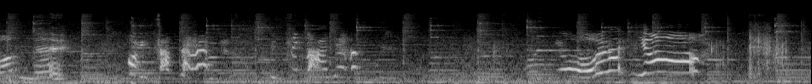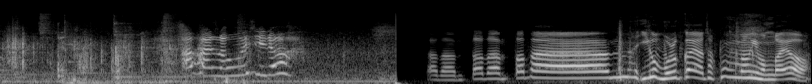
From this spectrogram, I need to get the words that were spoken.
뭐 하는데? 어, 미쳤다. 미친 거 아니야? 어, 귀여워. 아, 귀여워. 아, 발 너무 싫어. 따단, 따단, 따단. 이거 뭘까요? 작품명이 뭔가요?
